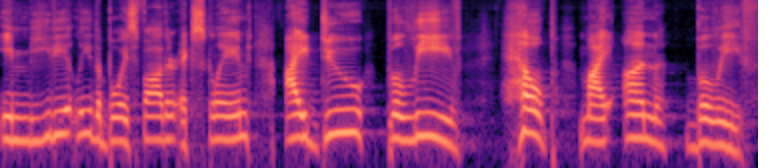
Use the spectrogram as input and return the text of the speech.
Immediately, the boy's father exclaimed, I do believe. Help my unbelief.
